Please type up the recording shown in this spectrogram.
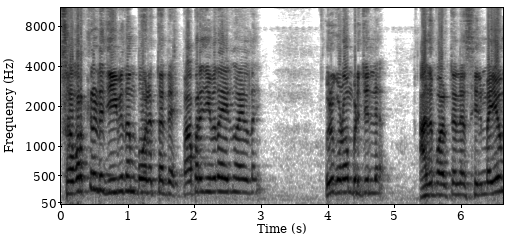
സവർക്കറുടെ ജീവിതം പോലെ തന്നെ പാപ്പര ജീവിതമായിരുന്നു അയാളുടെ. ഒരു ഗുണവും പിടിച്ചില്ല. അതുപോലെ തന്നെ സിനിമയും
